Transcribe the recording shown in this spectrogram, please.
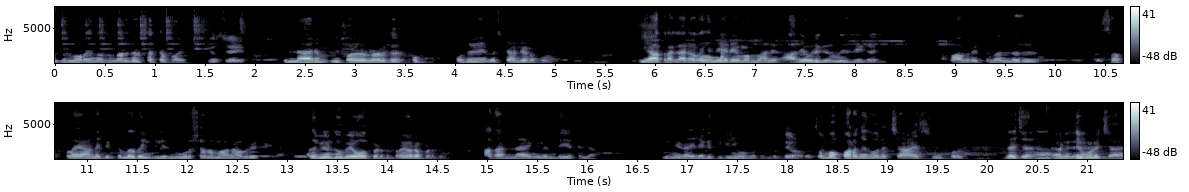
ഇതെന്ന് പറയുന്നത് നല്ലൊരു സെറ്റപ്പായി. തീർച്ചയായും. എല്ലാവരും ഈ പതിനാൾക്ക് പൊതുവെ ബസ് സ്റ്റാൻഡ് ഇടക്കുണ്ട് ഈ യാത്രക്കാരിറങ്ങി നേരെ വന്നാൽ ആദ്യം അവർ കയറുന്ന ഇതിലേക്കായിരിക്കും. അപ്പൊ അവർക്ക് നല്ലൊരു സപ്ലൈ ആണ് കിട്ടുന്നതെങ്കിൽ നൂറ് ശതമാനം അവർ അത് വീണ്ടും ഉപയോഗപ്പെടുത്തും പ്രയോജനപ്പെടുത്തും. അതല്ല എങ്കിൽ എന്ത് ചെയ്യത്തില്ല? പിന്നീട് അതിലേക്ക് തിരിഞ്ഞു പോകത്തില്ല. സംഭവം പറഞ്ഞതുപോലെ ചായ സൂപ്പർ അല്ലേ ചായ അടിപൊളി ചായ.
